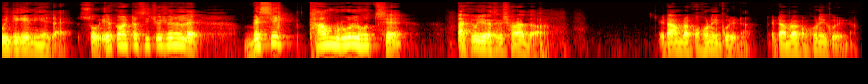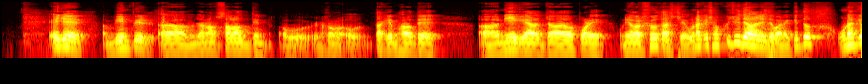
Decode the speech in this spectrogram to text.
ওই দিকে নিয়ে যায়। সো এরকম একটা সিচুয়েশন এলে বেসিক থাম রুল হচ্ছে তাকে ওই জায়গা থেকে সরায় দেওয়া। এটা আমরা কখনোই করি না। এটা আমরা কখনোই করি না। এই যে বিএনপির জনাব সালাউদ্দিন তাকে ভারতে নিয়ে যাওয়ার পরে উনি আবার ফেরত আসছে। ওনাকে সবকিছু দেওয়া যেতে পারে, কিন্তু ওনাকে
